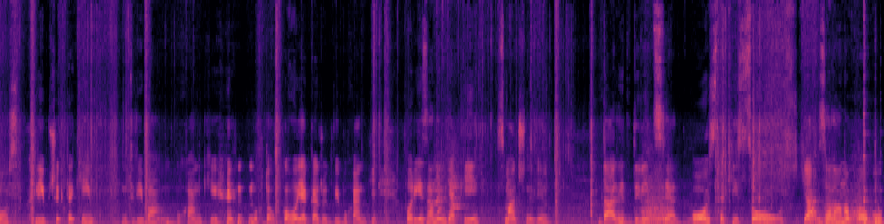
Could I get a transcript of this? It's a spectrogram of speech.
Ось хлібчик такий, дві буханки. Ну, хто в кого як кажуть, дві буханки. Порізаний, м'який, смачний він. Далі дивіться, ось такий соус. Я взяла на пробу.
